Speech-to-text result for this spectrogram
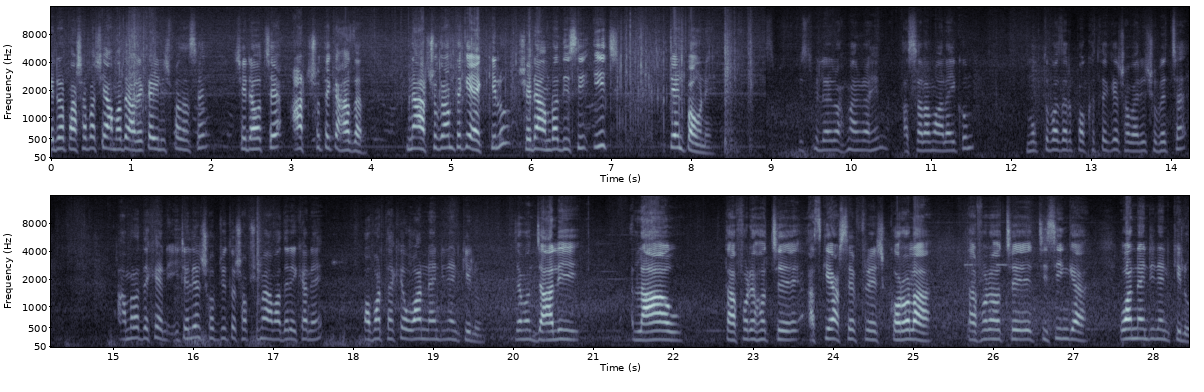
এটার পাশাপাশি আমাদের আরেকটা ইলিশ মাছ আছে, সেটা হচ্ছে আটশো থেকে হাজার। মানে আটশো গ্রাম থেকে এক কিলো, সেটা আমরা দিছি ইচ টেন পাউন্ডে বিসমিল্লাহ রহমান রাহিম, আসসালামু আলাইকুম। মুক্তবাজার পক্ষ থেকে সবারই শুভেচ্ছা। আমরা দেখেন, ইটালিয়ান সবজি তো সবসময় আমাদের এখানে অফার থাকে ওয়ান নাইনটি নাইন কিলো। যেমন জালি, লাউ, তারপরে হচ্ছে আজকে আসছে ফ্রেশ করলা, তারপরে হচ্ছে চিচিঙ্গা ওয়ান নাইনটি নাইন কিলো।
